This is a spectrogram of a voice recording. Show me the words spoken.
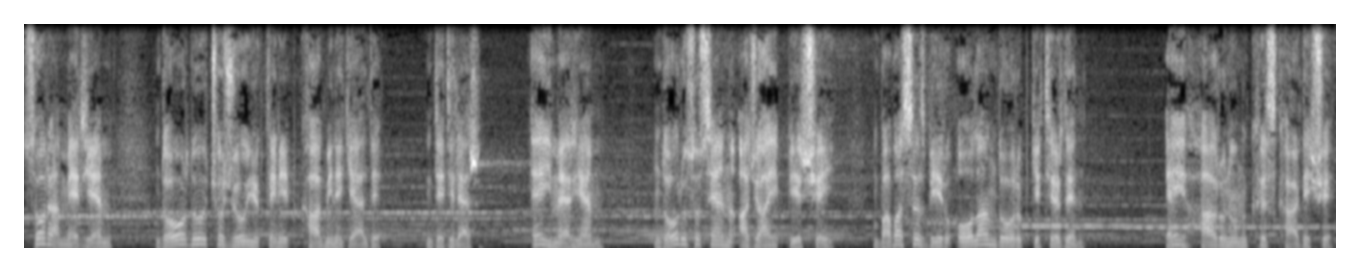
Sonra Meryem, doğurduğu çocuğu yüklenip kavmine geldi. Dediler, ''Ey Meryem, doğrusu sen acayip bir şey, babasız bir oğlan doğurup getirdin. Ey Harun'un kız kardeşi,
